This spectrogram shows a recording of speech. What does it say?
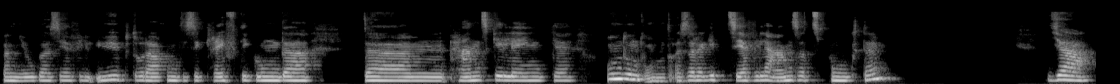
beim Yoga sehr viel übt, oder auch um diese Kräftigung der, der ähm, Handgelenke und, und, und. Also da gibt es sehr viele Ansatzpunkte. Ja,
